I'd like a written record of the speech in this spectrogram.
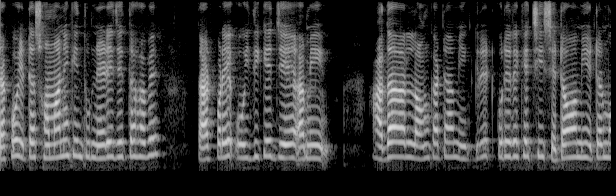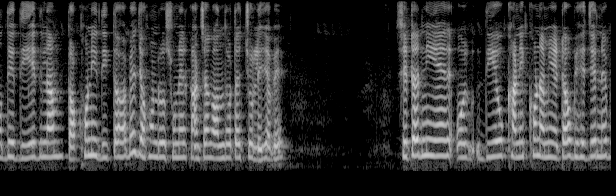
দেখো, এটা সমানে কিন্তু নেড়ে যেতে হবে। তারপরে ওই দিকে যে আমি আদা আর লঙ্কাটা আমি গ্রেট করে রেখেছি, সেটাও আমি এটার মধ্যে দিয়ে দিলাম। তখনই দিতে হবে যখন রসুনের কাঁচা গন্ধটা চলে যাবে। সেটা নিয়ে ওই দিয়েও খানিক্ষণ আমি এটাও ভেজে নেব।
